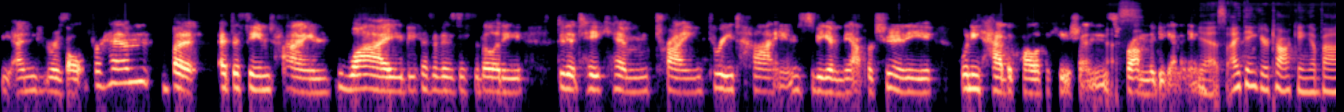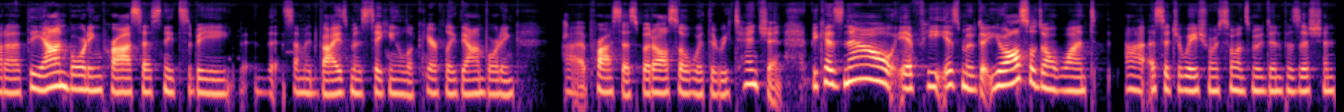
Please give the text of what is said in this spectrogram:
the end result for him, but at the same time, why, because of his disability, did it take him trying three times to be given the opportunity when he had the qualifications yes. from the beginning? Yes, I think you're talking about a, the onboarding process needs to be some advisements, taking a look carefully at the onboarding uh, process, but also with the retention. Because now, if he is moved, you also don't want uh, a situation where someone's moved in position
